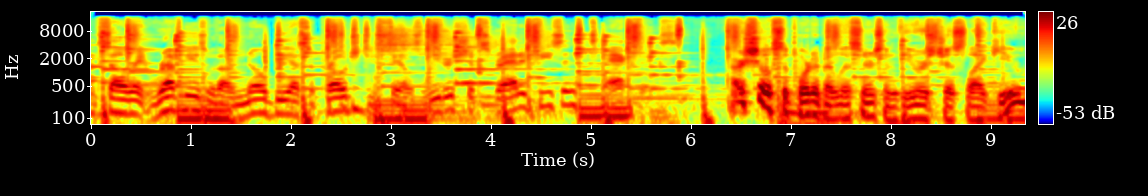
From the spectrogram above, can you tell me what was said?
accelerate revenues with our no BS approach to sales leadership strategies and tactics. Our show is supported by listeners and viewers just like you.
